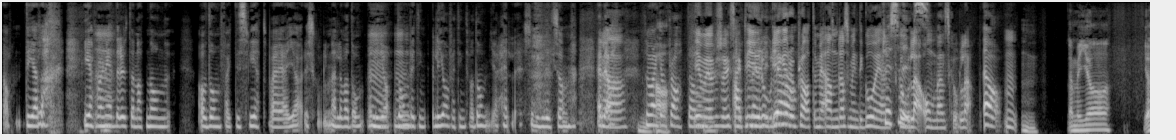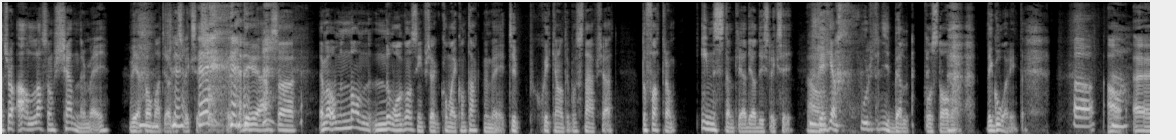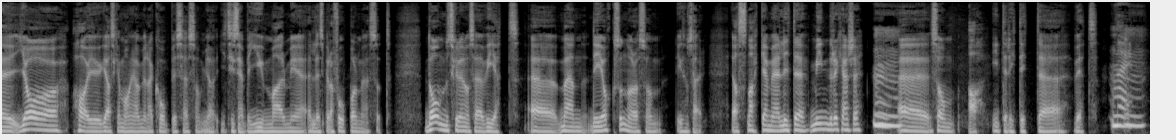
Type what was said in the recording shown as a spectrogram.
ja, dela erfarenheter utan att någon av dem faktiskt vet vad jag gör i skolan. Eller, vad de, eller, Mm, jag, de mm. vet inte, eller jag vet inte vad de gör heller. Så det är liksom, eller ja. Så man kan Ja. prata om ja, men jag exakt. allt Det är ju roligare ja. att prata med andra som inte går i en Precis. skola om en skola. Ja, Mm. Ja, men jag, jag tror alla som känner mig vet om att jag har dyslexi. det är alltså, ja, men om någon någonsin försöker komma i kontakt med mig, typ skicka någonting på snapchat, då fattar de instantly att jag har dyslexi. Ja. Jag är helt horribel på att stava. Det går inte. Ja. Ja, eh, jag har ju ganska många av mina kompisar som jag till exempel gymmar med eller spelar fotboll med. Så att de skulle jag nog säga vet. Eh, men det är också några som liksom så här, jag snackar med lite mindre kanske. Mm. Eh, som ja, inte riktigt eh, vet. nej. Mm.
